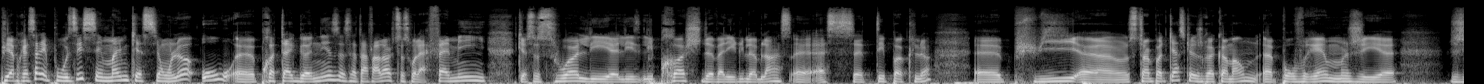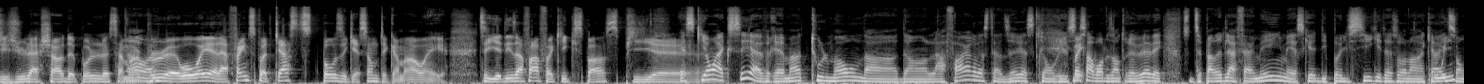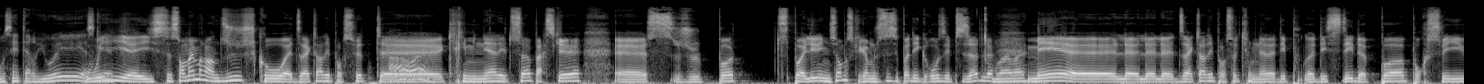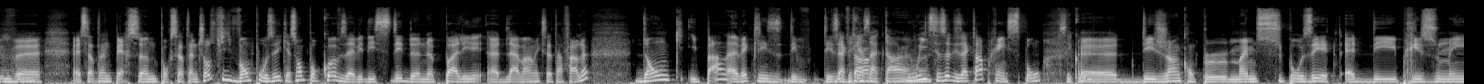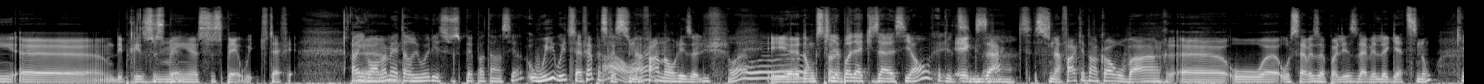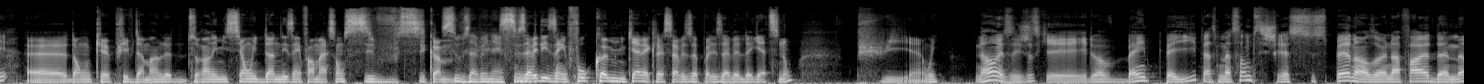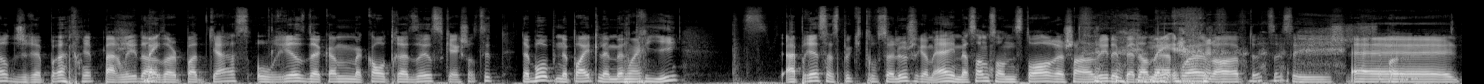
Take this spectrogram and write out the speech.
puis après ça, aller poser ces mêmes questions-là aux euh, protagonistes de cette affaire-là, que ce soit la famille, que ce soit les, les, les proches de Valérie Leblanc euh, à cette époque-là. Euh, puis, euh, c'est un podcast que je recommande. Euh, pour vrai, moi, j'ai... j'ai eu la chair de poule. Là. Ça m'a Ah un ouais? peu. euh, ouais, ouais, à la fin du podcast, tu te poses des questions, t'es comme ah ouais. Tu sais, il y a des affaires fuckées qui se passent. Puis. euh, Est-ce qu'ils ont accès à vraiment tout le monde dans, dans l'affaire, là? C'est-à-dire, est-ce qu'ils ont réussi Ben- à avoir des entrevues avec. Tu te parlais de la famille, mais est-ce qu'il y a des policiers qui étaient sur l'enquête Oui. sont aussi interviewés? Est-ce que- Oui, euh, ils se sont même rendus jusqu'au euh, directeur des poursuites Ah ouais. criminelles et tout ça parce que je veux pas spoiler l'émission parce que comme je dis c'est pas des gros épisodes là. Ouais, ouais. Mais euh, le, le- le directeur des poursuites criminelles a, décidé de pas poursuivre Mhm. euh, euh, certaines personnes pour certaines choses. Puis ils vont poser des questions pourquoi vous avez décidé de ne pas aller euh, de l'avant avec cette affaire-là. Donc ils parlent avec les des, des Les acteurs. acteurs, Oui, ouais. c'est ça, des acteurs principaux. C'est cool. Euh, des gens qu'on peut même supposer être, être des présumés euh, des présumés euh, suspects. oui, tout à fait. ah, ils vont même interviewer des suspects potentiels? Oui, oui, tout à fait, parce que Ah, c'est une affaire non résolue. Ouais, ouais. Et, euh, donc, c'est n'y un- a pas d'accusation. Exact. C'est une affaire qui est encore ouverte euh, au, euh, au service de police de la ville de Gatineau. Euh, donc, puis évidemment, là, durant l'émission, ils donnent des informations si, vous- si comme Si vous avez une info. si vous avez des infos communiquées avec le service de police de la ville de Gatineau. Puis euh, oui. Non, c'est juste qu'ils doivent bien payer parce que me semble que si je serais suspect dans une affaire de meurtre, j'irais pas après parler dans Ben- un podcast au risque de comme me contredire sur quelque chose. Tu sais, t'as beau ne pas être le meurtrier. Après, ça se peut qu'ils trouvent ça. Je suis comme, hey, il me semble son histoire a changé depuis la dernière fois, genre, tout, tu sais, c'est.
